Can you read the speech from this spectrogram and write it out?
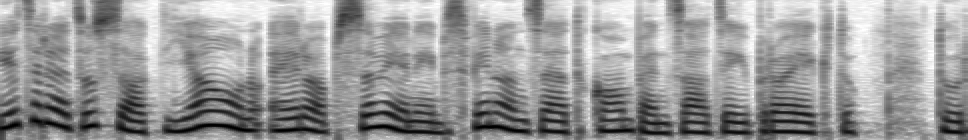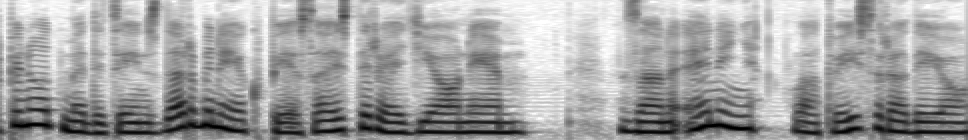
iecerēts uzsākt jaunu Eiropas Savienības finansētu kompensāciju projektu, turpinot medicīnas darbinieku piesaisti reģioniem. Zana Eniņa, Latvijas radio.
